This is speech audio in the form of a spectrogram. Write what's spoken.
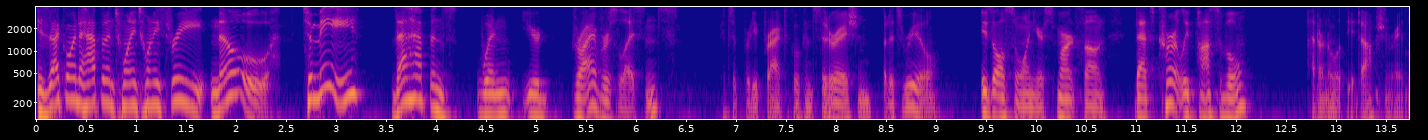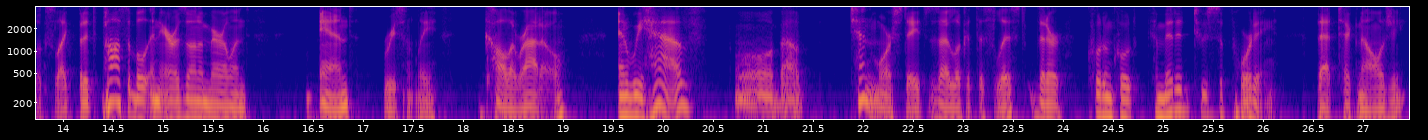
Is that going to happen in 2023? No. To me, that happens when your driver's license, it's a pretty practical consideration, but it's real, is also on your smartphone. That's currently possible. I don't know what the adoption rate looks like, but it's possible in Arizona, Maryland, and recently Colorado. And we have oh, about 10 more states as I look at this list that are quote unquote committed to supporting that technology.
